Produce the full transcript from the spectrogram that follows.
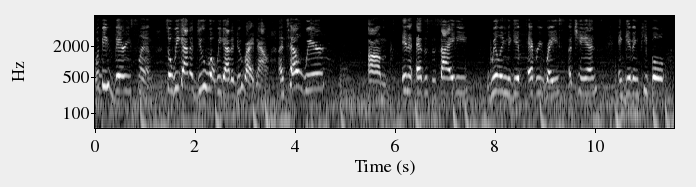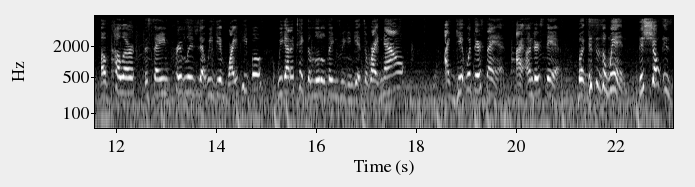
would be very slim. So we got to do what we got to do right now until we're um, in it as a society willing to give every race a chance and giving people of color the same privilege that we give white people. We got to take the little things we can get. So right now, I get what they're saying. I understand. But this is a win. This show is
